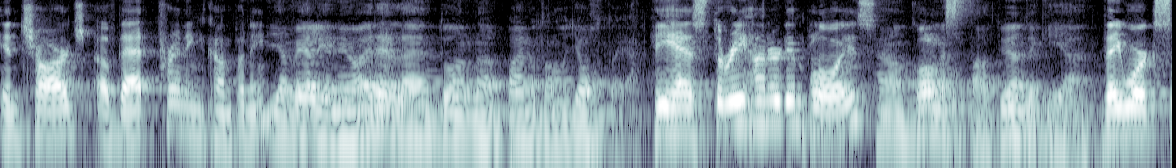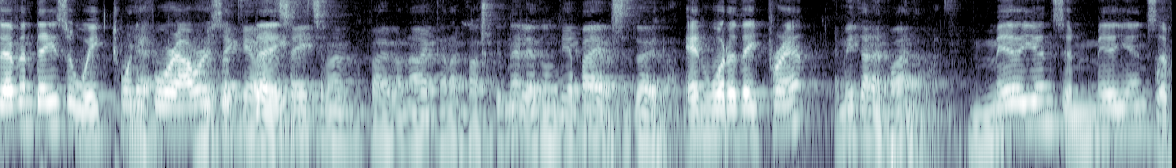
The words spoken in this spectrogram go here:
in charge of that printing company. Ja veljeni on edelleen tuon painotalon johtaja. He has 300 employees. Hän on 300 työntekijää. They work seven days a week, 24 Ja hours a day. seitsemän päivän aikana 24 tuntia päivässä töitä. And what do they print? Ja mitä ne painavat? Millions and millions of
